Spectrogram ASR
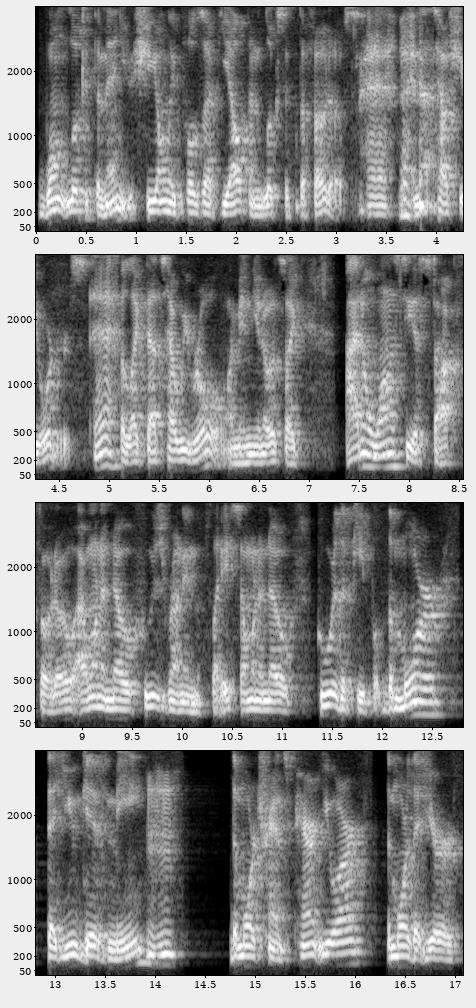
won't look at the menu. She only pulls up Yelp and looks at the photos, and that's how she orders. But like, that's how we roll. I mean, you know, it's like I don't want to see a stock photo. I want to know who's running the place. I want to know who are the people. The more that you give me, Mhm. the more transparent you are. The more that you're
